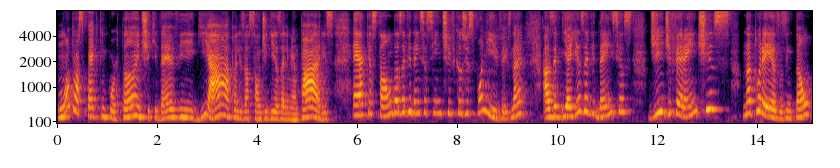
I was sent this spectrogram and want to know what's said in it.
Um outro aspecto importante que deve guiar a atualização de guias alimentares é a questão das evidências científicas disponíveis, né? As, e aí as evidências de diferentes naturezas. Então,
